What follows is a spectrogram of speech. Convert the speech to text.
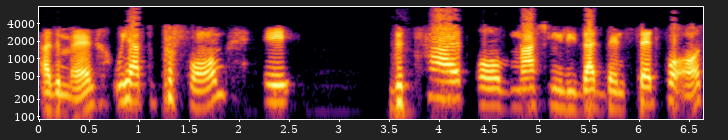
as a man, we have to perform a the type of masculinity that's been set for us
